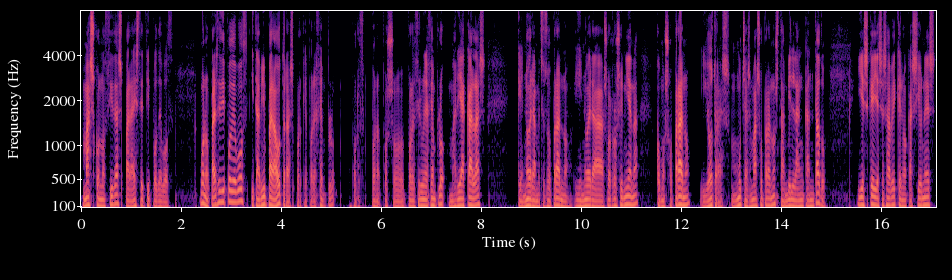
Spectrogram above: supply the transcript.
más conocidas para este tipo de voz. Bueno, para este tipo de voz y también para otras, porque por ejemplo, por, decir un ejemplo, María Calas, que no era soprano y no era sorrosiniana, como soprano y otras muchas más sopranos también la han cantado. Y es que ya se sabe que en ocasiones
